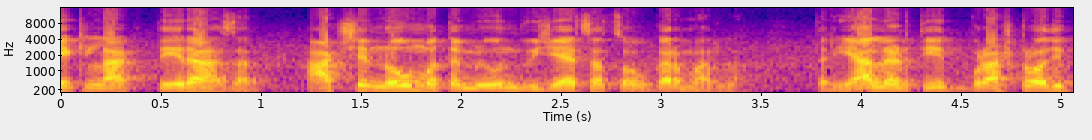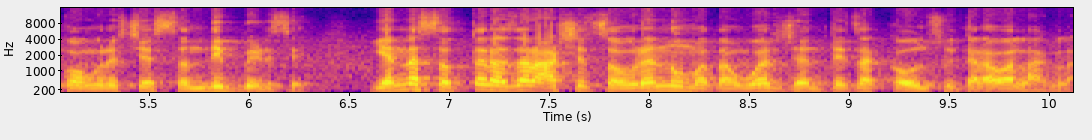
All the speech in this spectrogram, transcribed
एक लाख तेरा हजार आठशे नऊ मतं मिळवून विजयाचा चौकार मारला. तर या लढतीत राष्ट्रवादी काँग्रेसचे संदीप बेडसे यांना सत्तर हजार आठशे चौऱ्याण्णव मतांवर जनतेचा कौल स्वीकारावा लागला.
